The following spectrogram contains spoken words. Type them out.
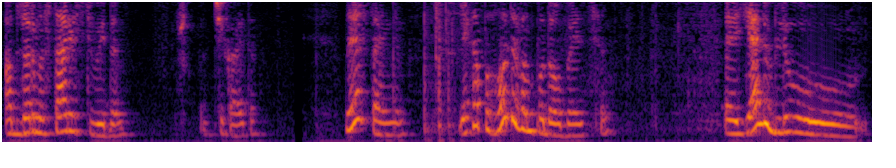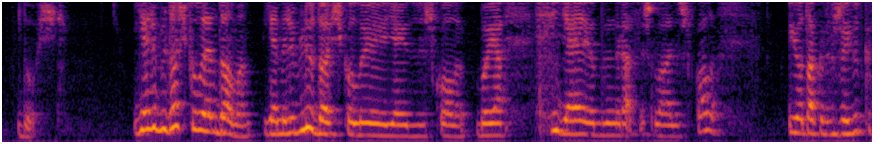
Да. Обзор на старість вийде. Чекайте. Ну і останнє. Яка погода вам подобається? Е, Я люблю дощ. Я люблю дощ, коли я вдома. Я не люблю дощ, коли я йду зі школи. Бо я, я один раз йшла зі школи, і отак от вже йду така.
